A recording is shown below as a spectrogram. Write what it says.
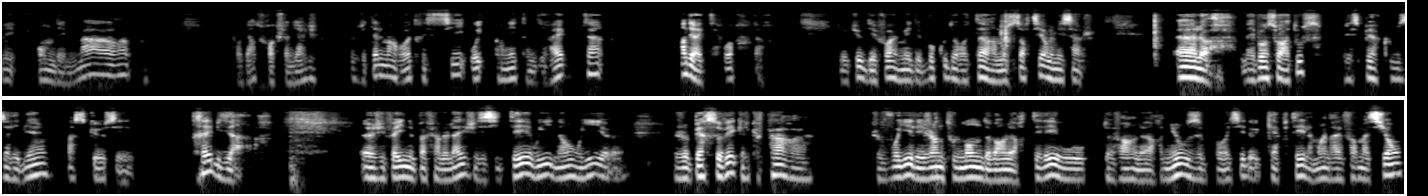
Allez, on démarre. Regarde, je crois que je suis en direct. J'ai tellement rétréci. Oui, on est en direct. En direct. Oh, YouTube, des fois, met de beaucoup de retard à me sortir le message. Alors, ben bonsoir à tous. J'espère que vous allez bien, parce que c'est très bizarre. Euh, j'ai failli ne pas faire le live, j'ai hésité, oui, non, oui. Euh, je percevais quelque part, euh, je voyais les gens, tout le monde devant leur télé ou devant leur news pour essayer de capter la moindre information,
